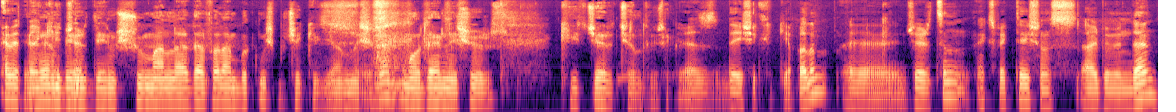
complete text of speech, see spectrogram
Evet ben benim, benim, benim Schumann'lardan falan bıkmış bu çekirge anlaşılan. Modernleşiyoruz. Keith Jarrett çalacak. Biraz değişiklik yapalım. Ee, Jarrett'ın Expectations albümünden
